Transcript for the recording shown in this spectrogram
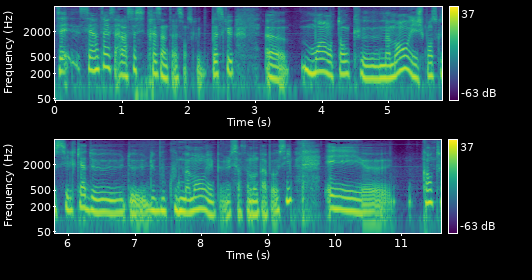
C'est intéressant. Alors ça, c'est très intéressant ce que vous dites. Parce que euh, moi, en tant que maman, et je pense que c'est le cas de, de, de beaucoup de mamans, et certainement de papa aussi, et euh, quand,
